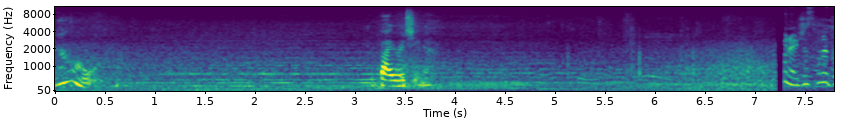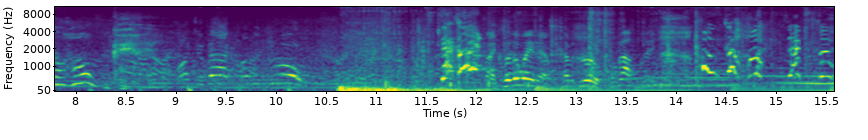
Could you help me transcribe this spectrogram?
No. Goodbye, Regina. I just want to go home. Okay. Declan! Clear the way now. Come through. Move out, please. Oh, God! Declan!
